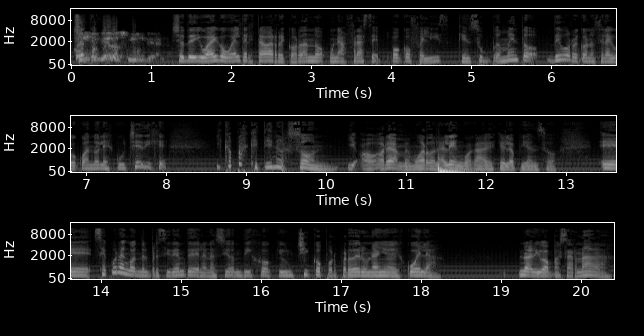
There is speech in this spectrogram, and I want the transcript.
con mundial o sin mundial. Yo te digo algo, Walter, estaba recordando una frase poco feliz que en su momento, debo reconocer algo, cuando la escuché dije, y capaz que tiene razón, y ahora me muerdo la lengua cada vez que lo pienso. Eh, ¿Se acuerdan cuando el presidente de la nación dijo que un chico por perder un año de escuela no le iba a pasar nada?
